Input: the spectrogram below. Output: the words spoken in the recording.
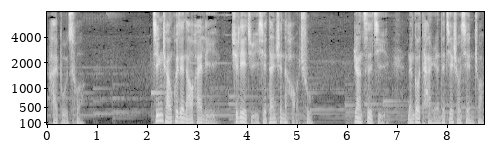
还不错。经常会在脑海里去列举一些单身的好处，让自己能够坦然的接受现状，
